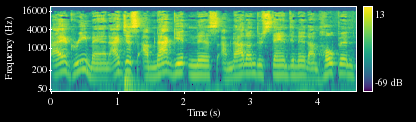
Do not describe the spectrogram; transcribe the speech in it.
I agree, man. I just, I'm not getting this. I'm not understanding it. I'm hoping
